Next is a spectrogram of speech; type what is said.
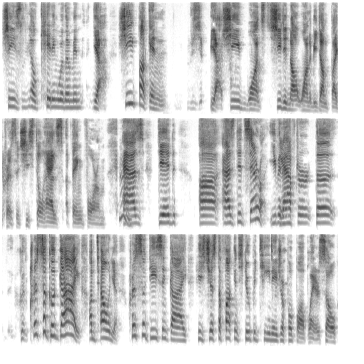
she's, you know, kidding with him. And yeah, she fucking, yeah, she wants, she did not want to be dumped by Chris, and she still has a thing for him, Hmm. as did, uh, as did Sarah, even Yeah. after the, Chris a good guy. I'm telling you, Chris a decent guy. He's just a fucking stupid teenager football player. So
